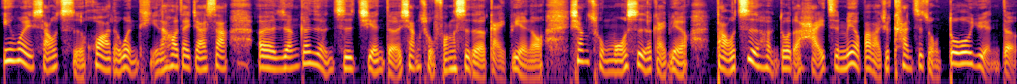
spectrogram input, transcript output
因为少子化的问题，然后再加上呃人跟人之间的相处方式的改变哦，相处模式的改变哦，导致很多的孩子没有办法去看这种多元的。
